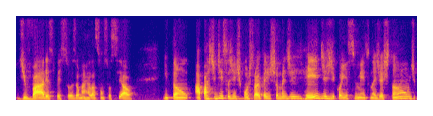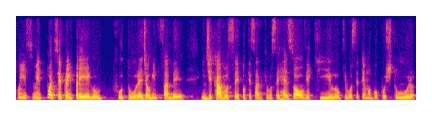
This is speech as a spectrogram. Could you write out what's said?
de várias pessoas, é uma relação social. Então, a partir disso, a gente constrói o que a gente chama de redes de conhecimento, né? Gestão de conhecimento. Pode ser para emprego futuro, é de alguém saber indicar você, porque sabe que você resolve aquilo, ou que você tem uma boa postura,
